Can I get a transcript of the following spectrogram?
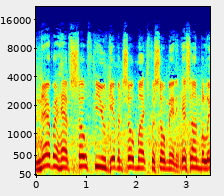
Never have so few given so much for so many. It's unbelievable.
